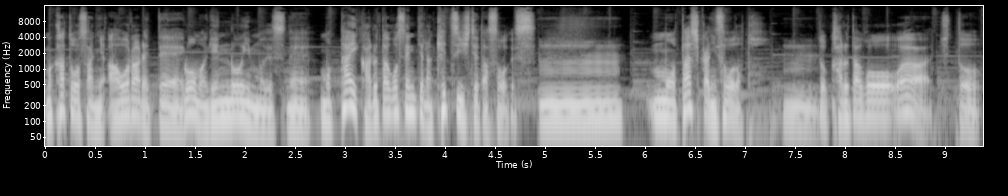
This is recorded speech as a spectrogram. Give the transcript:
まあ、加藤さんに煽られてローマ元老院もですねもう対カルタゴ戦っていうのは決意してたそうです。うん。もう確かにそうだと。うん。カルタゴはちょっと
